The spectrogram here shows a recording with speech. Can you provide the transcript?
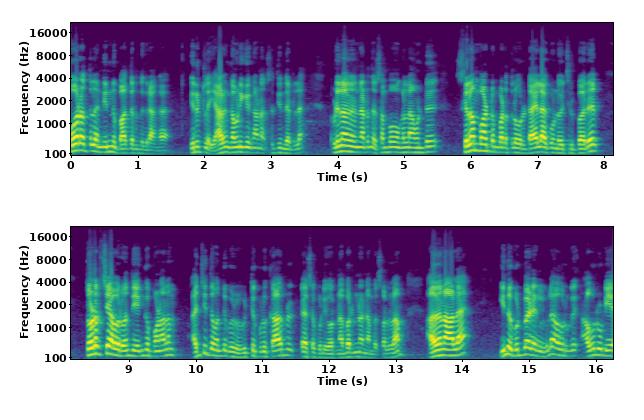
ஓரத்தில் நின்று பார்த்துருந்துக்கிறாங்க. இருட்டில். யாரும் கவனிக்க காணும் சத்யன் தேட்டரில் அப்படிலாம் நடந்த சம்பவங்கள்லாம் வந்து சிலம்பாட்டம் படத்தில் ஒரு டயலாக் கொண்டு வச்சுருப்பார். தொடர்ச்சியாக அவர் வந்து எங்கே போனாலும் அஜித்தை வந்து விட்டு கொடுக்காமல் பேசக்கூடிய ஒரு நபர்னு நம்ம சொல்லலாம். அதனால் இந்த குட் பேடுகளுக்குள்ள அவருக்கு அவருடைய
